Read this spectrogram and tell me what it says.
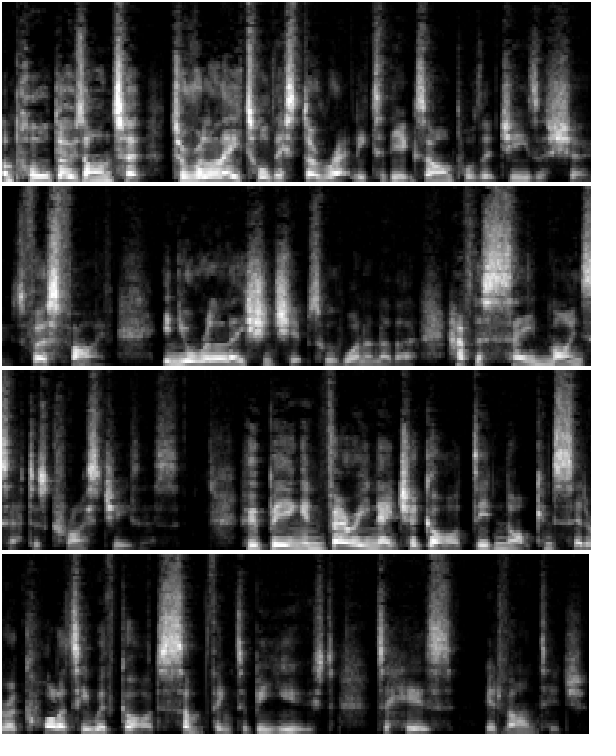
And Paul goes on to, to relate all this directly to the example that Jesus shows. Verse 5 In your relationships with one another, have the same mindset as Christ Jesus, who, being in very nature God, did not consider equality with God something to be used to his advantage.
